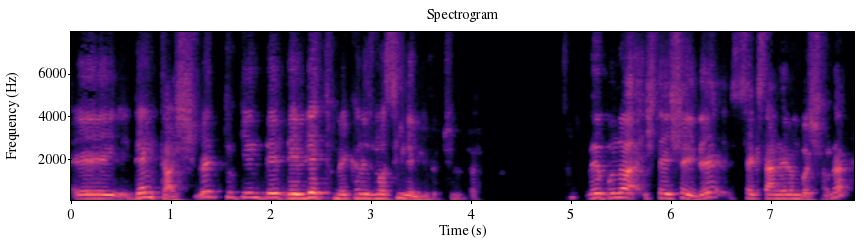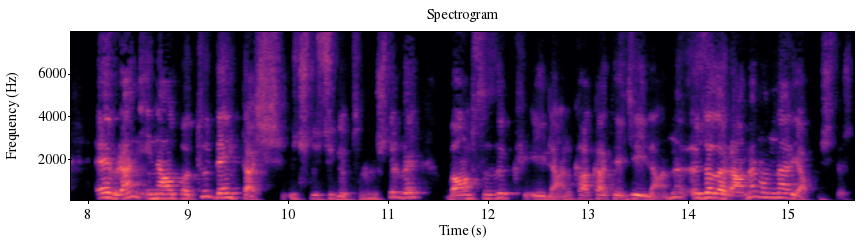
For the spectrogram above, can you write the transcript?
e, Denktaş ve Türkiye'nin de devlet mekanizmasıyla yürütüldü. Ve buna işte şeyde 80'lerin başında Evren, İnal Batu, Denktaş üçlüsü götürmüştür ve bağımsızlık ilanı, KKTC ilanını Özal'a rağmen onlar yapmıştır.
